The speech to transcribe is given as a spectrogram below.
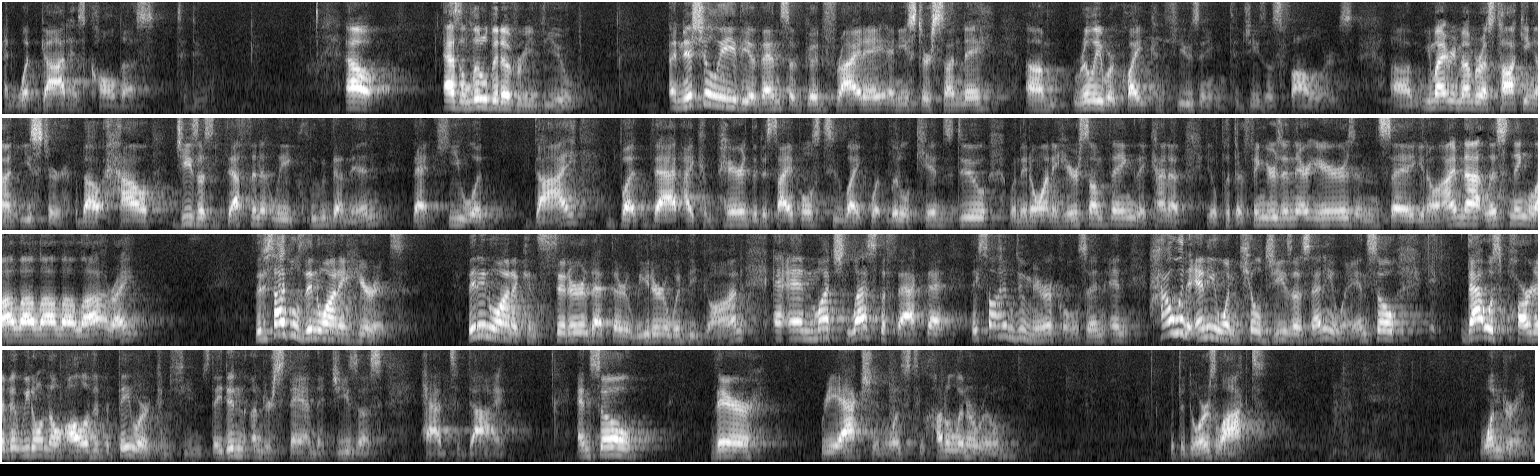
and what God has called us to do. Now, as a little bit of review, initially the events of Good Friday and Easter Sunday um, really were quite confusing to Jesus' followers. Um, you might remember us talking on Easter about how Jesus definitely clued them in that he would die, but that I compared the disciples to like what little kids do when they don't want to hear something. They kind of, you know, put their fingers in their ears and say, you know, I'm not listening, la, la, la, la, la, right? The disciples didn't want to hear it. They didn't want to consider that their leader would be gone, and much less the fact that they saw him do miracles. And, and how would anyone kill Jesus anyway? And so that was part of it. We don't know all of it, but they were confused. They didn't understand that Jesus had to die. And so their reaction was to huddle in a room with the doors locked, wondering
